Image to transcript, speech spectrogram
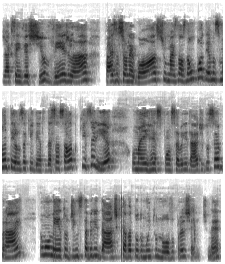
já que você investiu, vende lá, faz o seu negócio, mas nós não podemos mantê-los aqui dentro dessa sala, porque seria uma irresponsabilidade do Sebrae no momento de instabilidade, que estava tudo muito novo para a gente, né?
